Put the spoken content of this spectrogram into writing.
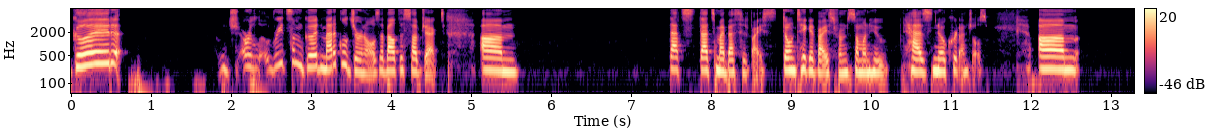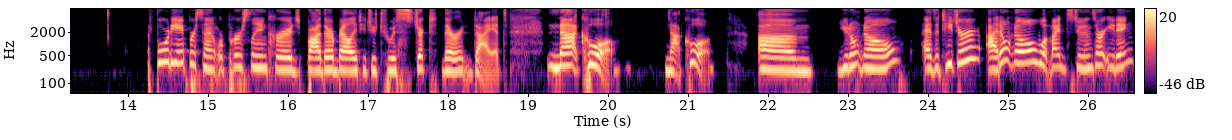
good or read some good medical journals about the subject. Um, that's that's my best advice don't take advice from someone who has no credentials um 48% were personally encouraged by their ballet teacher to restrict their diet not cool not cool um, you don't know as a teacher, I don't know what my students are eating.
